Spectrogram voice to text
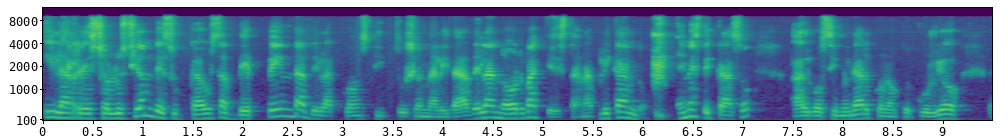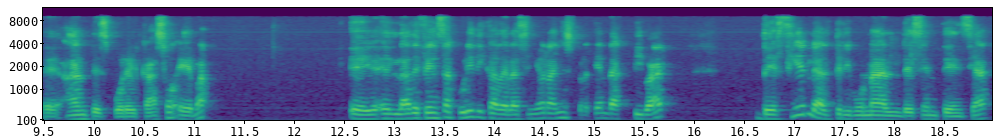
y la resolución de su causa dependa de la constitucionalidad de la norma que están aplicando. En este caso, algo similar con lo que ocurrió eh, antes por el caso Eva, eh, la defensa jurídica de la señora Áñez pretende activar, decirle al tribunal de sentencia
